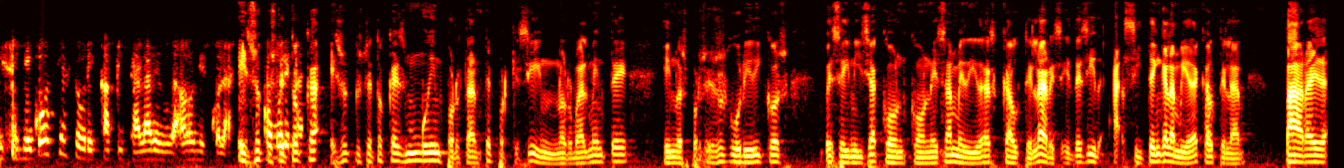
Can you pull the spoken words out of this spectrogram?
y se negocia sobre capital adeudado, Nicolás. Eso que usted toca, eso que usted toca es muy importante porque sí, normalmente en los procesos jurídicos pues se inicia con, con esas medidas cautelares, es decir, si tenga la medida cautelar para,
